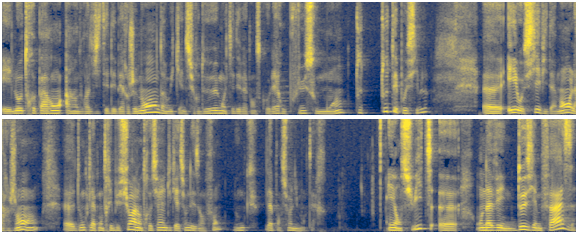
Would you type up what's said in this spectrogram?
et l'autre parent a un droit de visiter d'hébergement d'un week-end sur deux, moitié des vacances scolaires ou plus ou moins? Tout, tout est possible. Euh, et aussi évidemment l'argent, hein. euh, donc la contribution à l'entretien et l'éducation des enfants, donc la pension alimentaire. Et ensuite, euh, on avait une deuxième phase,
